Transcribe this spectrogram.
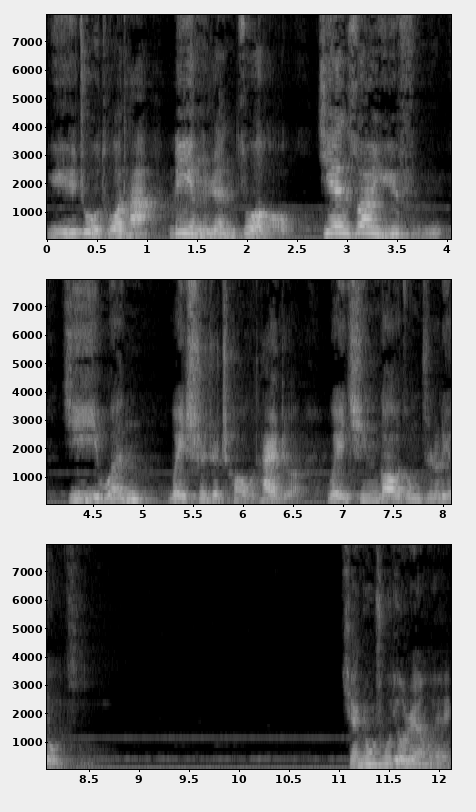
语助拖沓，令人作呕；尖酸迂腐，即以文为诗之丑态者，为清高宗之六级。”钱钟书就认为。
